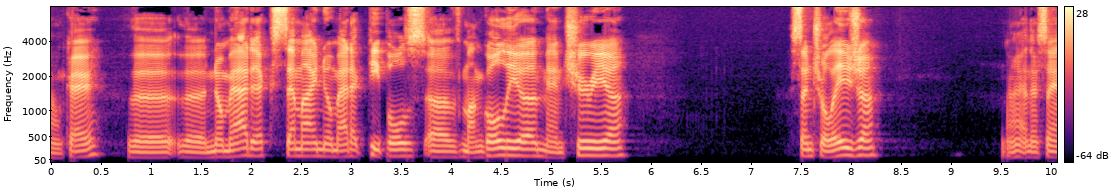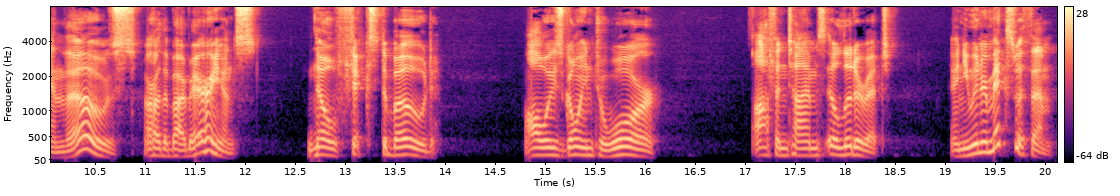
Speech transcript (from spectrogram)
Okay? The, the nomadic, semi nomadic peoples of Mongolia, Manchuria, Central Asia. and they're saying those are the barbarians. No fixed abode. Always going to war. Oftentimes illiterate. And you intermix with them,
